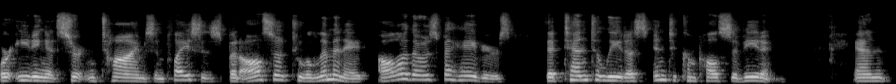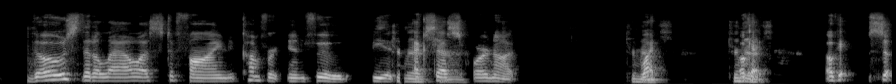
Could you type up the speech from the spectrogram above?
or eating at certain times and places, but also to eliminate all of those behaviors that tend to lead us into compulsive eating and those that allow us to find comfort in food, be it excess or not. Two minutes. What? Two okay. minutes. Okay. So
